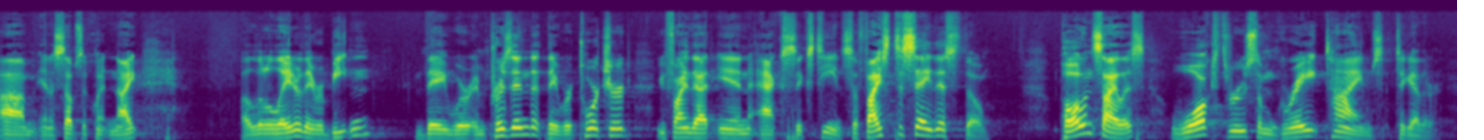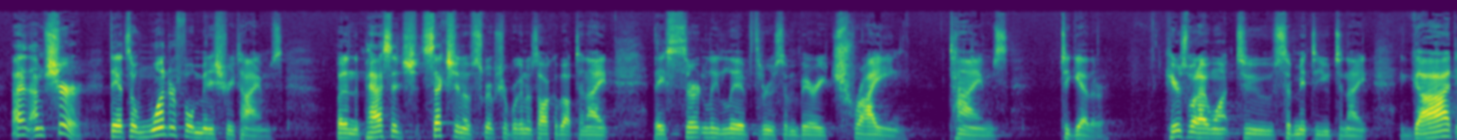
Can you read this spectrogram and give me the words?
um, in a subsequent night. A little later, they were beaten, they were imprisoned, they were tortured. You find that in Acts 16. Suffice to say this, though Paul and Silas walked through some great times together. I, I'm sure they had some wonderful ministry times. But in the passage section of Scripture we're going to talk about tonight, they certainly lived through some very trying times together. Here's what I want to submit to you tonight God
